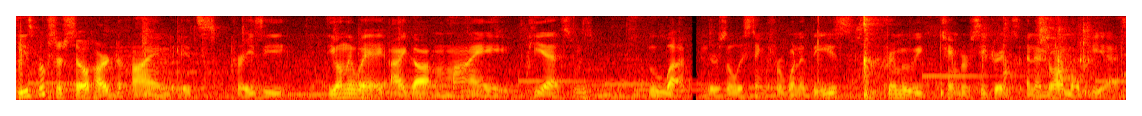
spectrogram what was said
these books are so hard to find. It's crazy. The only way I got my PS was luck. And there's a listing for one of these, pre-movie Chamber of Secrets, and a normal PS.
